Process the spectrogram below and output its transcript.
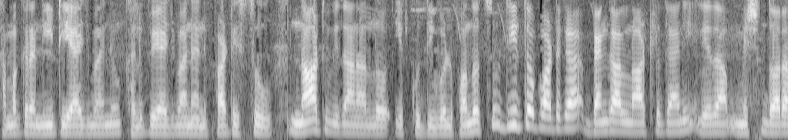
సమగ్ర నీటి యాజమాన్యం కలుపు యాజమాన్యాన్ని పాటిస్తూ నాటు విధానాల్లో ఎక్కువ దిగుబడులు పొందొచ్చు. దీంతో పాటుగా బెంగాల్ నాట్లు కానీ లేదా మిషన్ ద్వారా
